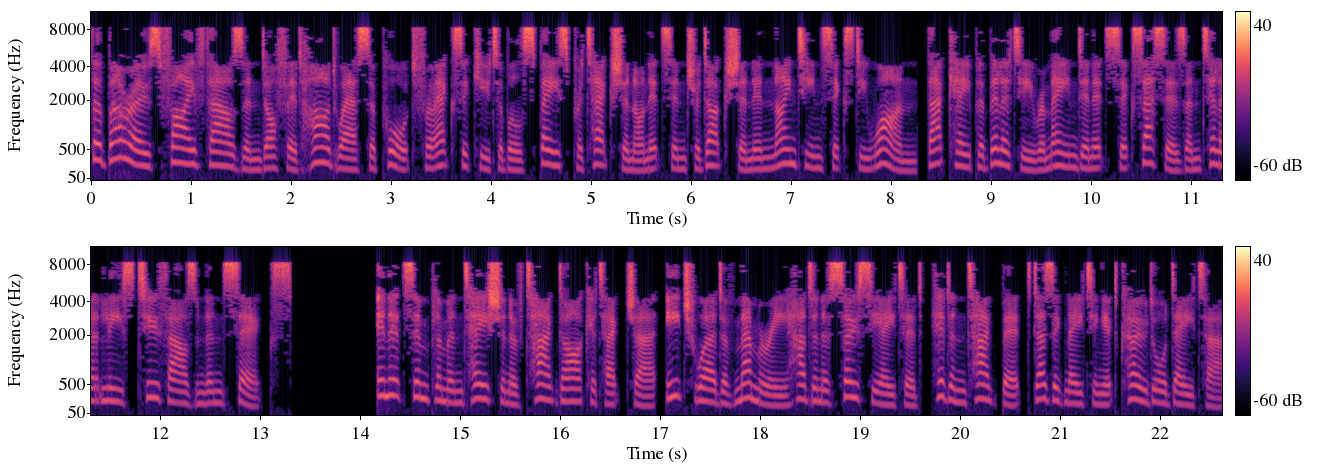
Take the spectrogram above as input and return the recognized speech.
The Burroughs 5000 offered hardware support for executable space protection on its introduction in 1961, that capability remained in its successors until at least 2006. In its implementation of tagged architecture, each word of memory had an associated, hidden tag bit designating it code or data.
